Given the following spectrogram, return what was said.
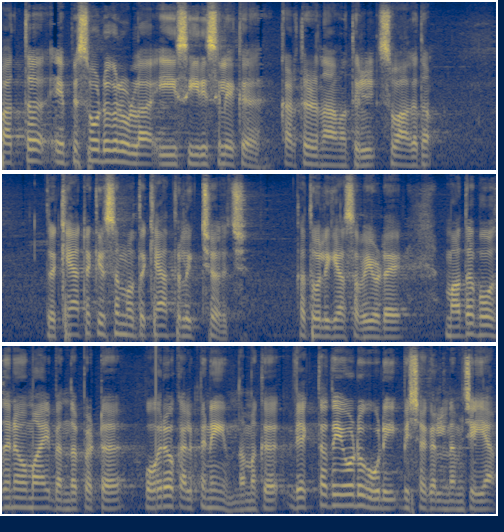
പത്ത് എപ്പിസോഡുകളുള്ള ഈ സീരീസിലേക്ക് കർത്തൃനാമത്തിൽ സ്വാഗതം. The catechism of the Catholic church കത്തോലിക്ക സഭയുടെ മതബോധനവുമായി ബന്ധപ്പെട്ട് ഓരോ കൽപ്പനയും നമുക്ക് വ്യക്തതയോടുകൂടി വിശകലനം ചെയ്യാം.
